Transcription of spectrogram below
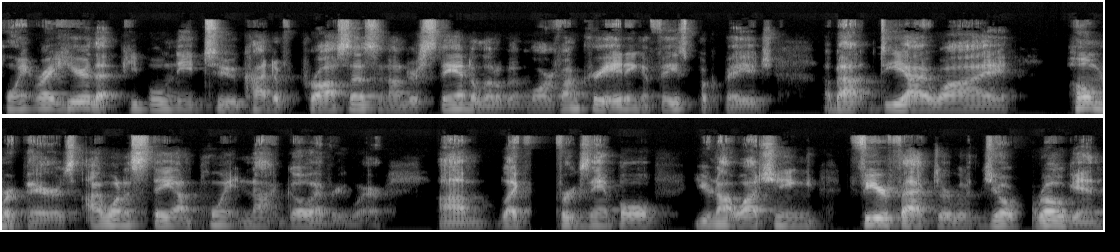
point right here that people need to kind of process and understand a little bit more. If I'm creating a Facebook page about DIY home repairs, I want to stay on point and not go everywhere. Um, like, for example, you're not watching Fear Factor with Joe Rogan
